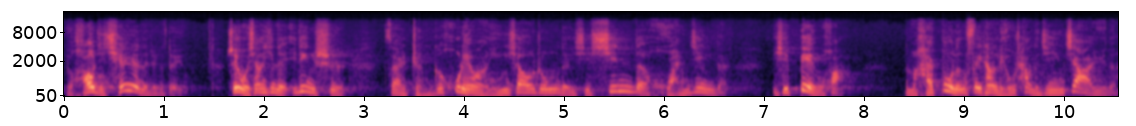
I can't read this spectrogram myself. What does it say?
有好几千人的这个队伍。所以我相信呢，一定是在整个互联网营销中的一些新的环境的一些变化，那么还不能非常流畅的进行驾驭呢。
